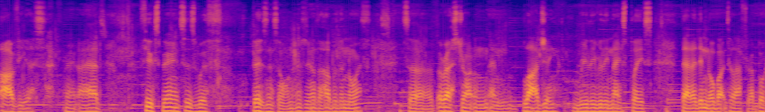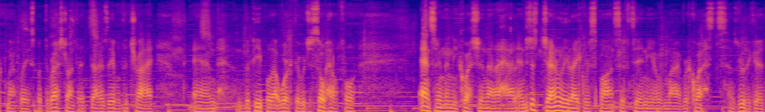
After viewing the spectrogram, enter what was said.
obvious. Right? I had a few experiences with business owners, you know, the Hub of the North. It's a, a restaurant and, and, lodging, really, really nice place that I didn't know about until after I booked my place, but the restaurant that I was able to try and the people that worked there were just so helpful answering any question that I had and just generally like responsive to any of my requests. It was really good.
